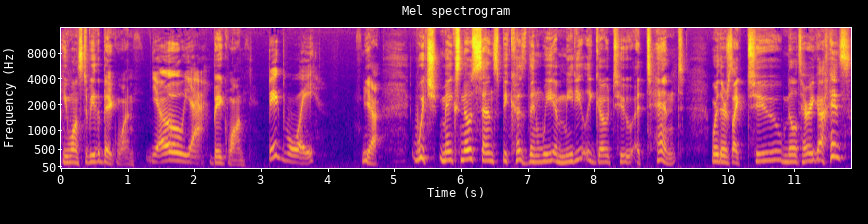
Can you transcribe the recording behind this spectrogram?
He wants to be the big one. Yo, yeah. Big one. Big boy. Yeah. Which makes no sense because then we immediately go to a tent where there's like two military guys.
